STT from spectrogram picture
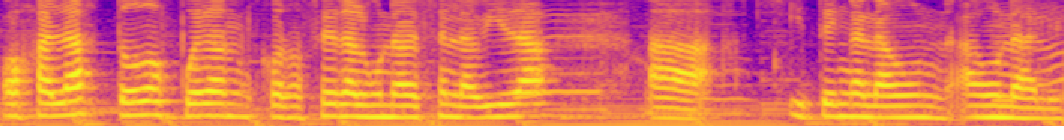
Ojalá todos puedan conocer alguna vez en la vida a- y tengan a un, a un Ale.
